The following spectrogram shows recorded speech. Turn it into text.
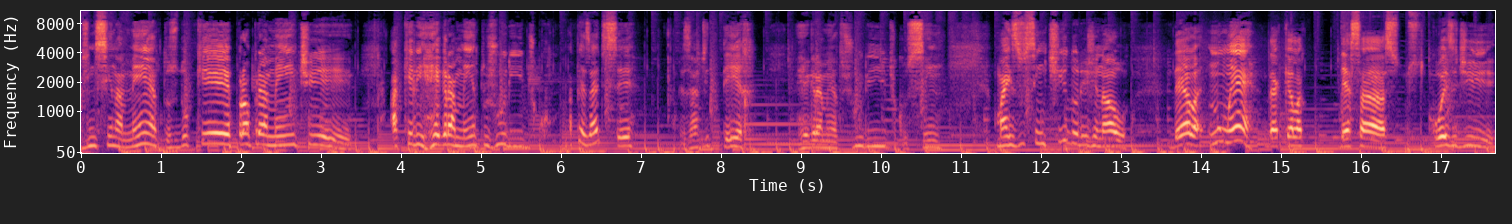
de ensinamentos do que propriamente aquele regramento jurídico. Apesar de ser, apesar de ter regramento jurídico, sim, mas o sentido original dela não é daquela dessas coisa de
